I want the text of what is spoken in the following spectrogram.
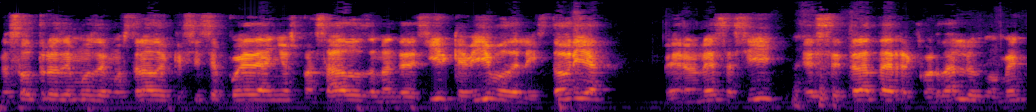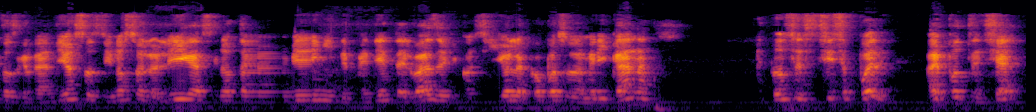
Nosotros hemos demostrado que sí se puede años pasados, de decir que vivo de la historia, pero no es así. se trata de recordar los momentos grandiosos y no solo Liga, sino también Independiente del Valle que consiguió la Copa Sudamericana. Entonces sí se puede, hay potencial.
